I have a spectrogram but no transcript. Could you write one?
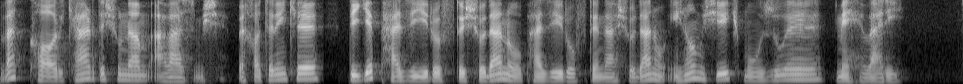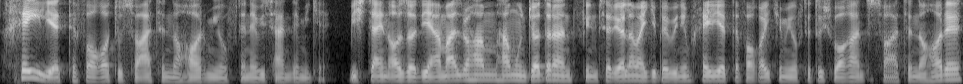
و کارکردشون هم عوض میشه. به خاطر اینکه دیگه پذیرفته شدن و پذیرفته نشدن و اینا میشه یک موضوع محوری. خیلی اتفاقات تو ساعت نهار میفته نویسنده میگه. بیشترین آزادی عمل رو هم همونجا دارن. فیلم سریال هم اگه ببینیم خیلی اتفاقایی که میفته توش واقعا تو ساعت نهاره.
